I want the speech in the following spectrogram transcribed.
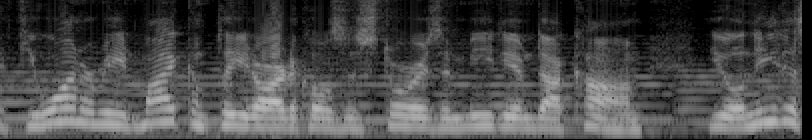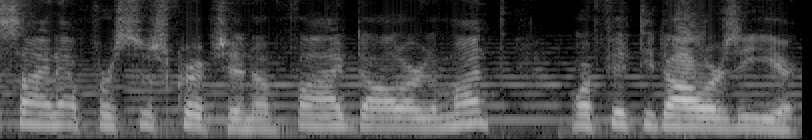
If you want to read my complete articles and stories at Medium.com, you will need to sign up for a subscription of $5 a month or $50 a year.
